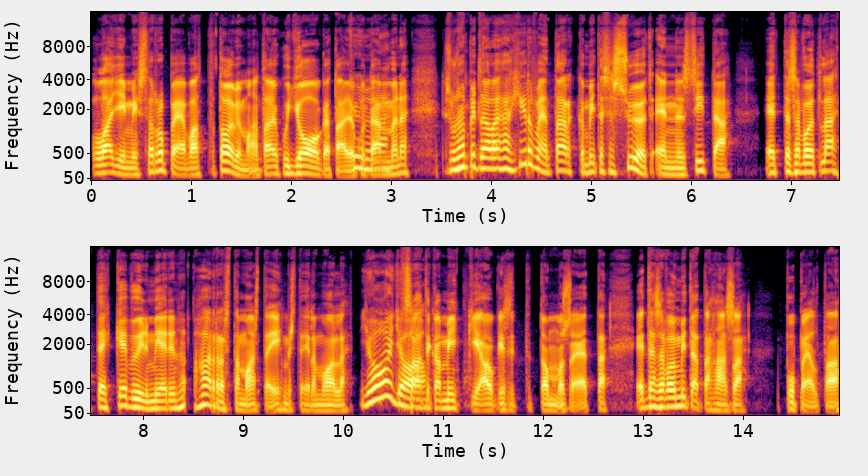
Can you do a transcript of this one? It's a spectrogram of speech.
laji, missä rupeaa vatta toimimaan, tai joku jooga tai joku tämmöinen. Niin sunhan pitää olla ihan hirveän tarkka, mitä sä syöt ennen sitä, että sä voit lähteä kevyin mielin harrastamaan sitä ihmistä ilmoille. Joo, joo. Saatika mikki auki sitten tommoseen, että että sä voi mitä tahansa pupeltaa.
